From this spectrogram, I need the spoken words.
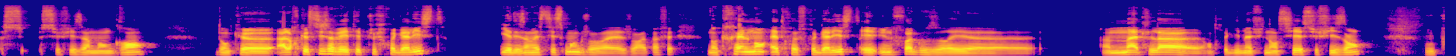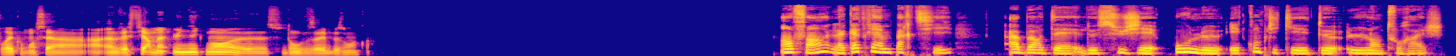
suffisamment grand. Donc, alors que si j'avais été plus frugaliste, il y a des investissements que j'aurais j'aurais pas fait. Donc réellement être frugaliste et une fois que vous aurez un matelas entre guillemets financier suffisant, vous pourrez commencer à, investir, mais uniquement euh, ce dont vous avez besoin. Enfin, la quatrième partie abordait le sujet houleux et compliqué de l'entourage.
